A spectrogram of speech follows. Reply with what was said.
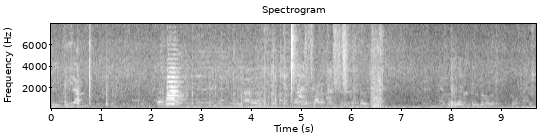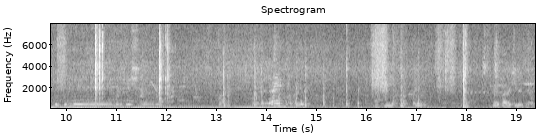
Bilbilang. Parang parang nagkalat ng sila ng. Yung po niya nakaganlo, no? Ito, Tapos bulbul mo manifest na makapaliray, makapaliray. Iyak-yak pa yun. Kaya parang sinadya niya. Parang sumami yung Diyos niya. Kung pwede gulong mo, kalimutan mo, nakubot. Nakubot mo. Nakubot ka ng shades, nakubot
